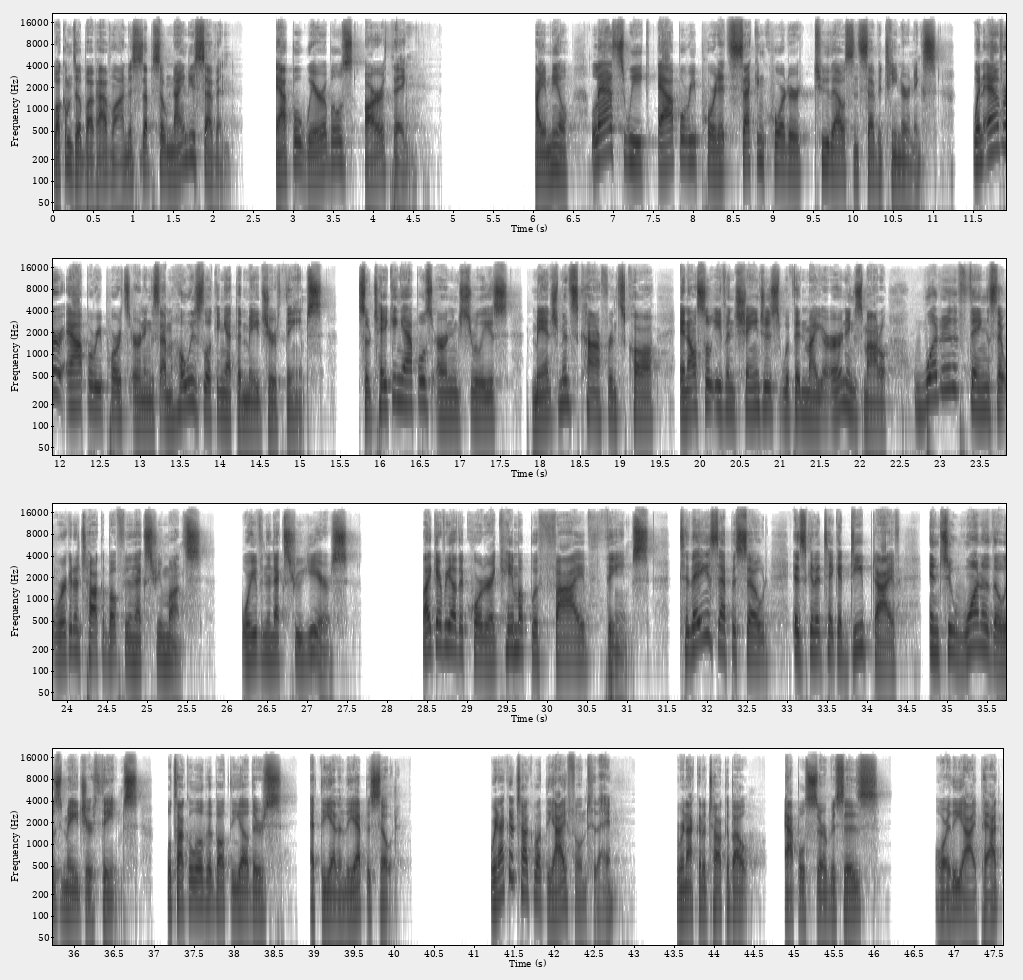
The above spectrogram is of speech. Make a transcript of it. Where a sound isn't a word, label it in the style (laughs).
Welcome to Above Avalon. This is episode 97. Apple wearables are a thing. Hi, I am Neil. Last week, Apple reported second quarter 2017 earnings. Whenever Apple reports earnings, I'm always looking at the major themes. So, taking Apple's earnings release, management's conference call, and also even changes within my earnings model, what are the things that we're going to talk about for the next few months or even the next few years? Like every other quarter, I came up with five themes. Today's episode is going to take a deep dive into one of those major themes. We'll talk a little bit about the others at the end of the episode. We're not going to talk about the iPhone today. We're not going to talk about Apple services or the iPad.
